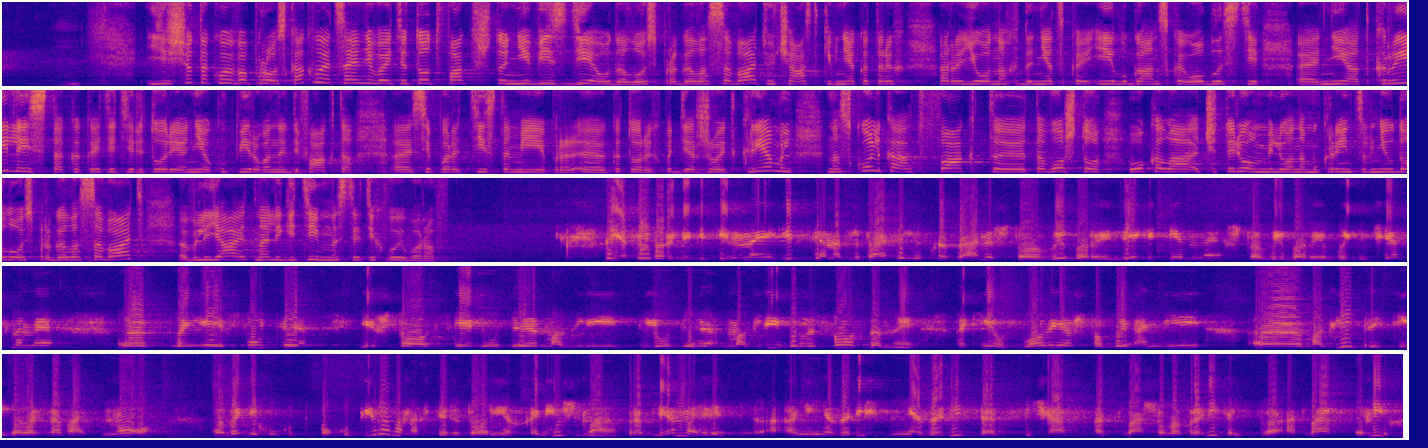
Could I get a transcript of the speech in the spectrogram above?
Еще такой вопрос. Как вы оцениваете тот факт, что не везде удалось проголосовать, участки в некоторых районах Донецкой и Луганской области э, не открылись, так как эти территории не оккупированы де-факто э, сепаратистами, э, которых поддерживает Кремль? Насколько факт того, что около 4 миллионам украинцев не удалось проголосовать, влияет на легитимность этих выборов? Нет, выборы легитимны, и все наблюдатели сказали, что выборы легитимны, что выборы были честными э, в своей сути, и что все люди могли, люди могли, были созданы такие условия, чтобы они э, могли прийти голосовать. Но в этих оккупированных территориях, конечно, проблемы, э, они не, завис- не зависят сейчас от вашего правительства, от вас самих.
